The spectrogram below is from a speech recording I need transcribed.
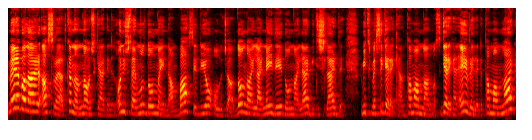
Merhabalar Astro Hayat kanalına hoş geldiniz. 13 Temmuz Dolunay'ından bahsediyor olacağız. Dolunaylar neydi? Dolunaylar bitişlerdi. Bitmesi gereken, tamamlanması gereken evreleri tamamlar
